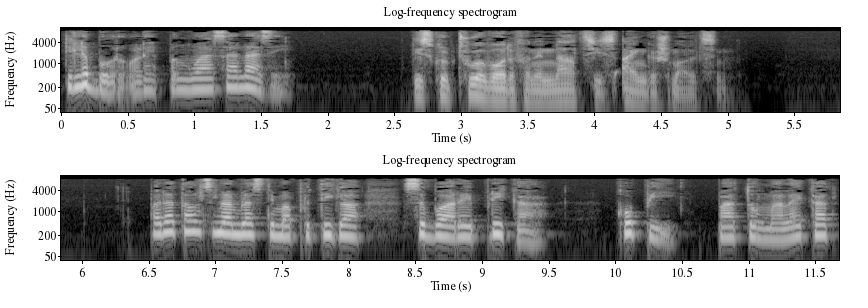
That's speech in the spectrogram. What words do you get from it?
dilebur oleh penguasa Nazi. Die Skulptur wurde von den Nazis eingeschmolzen. Pada tahun 1953, sebuah replika, kopi patung malaikat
